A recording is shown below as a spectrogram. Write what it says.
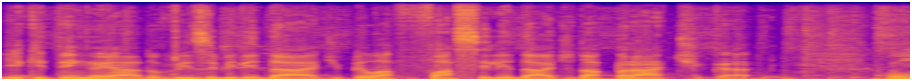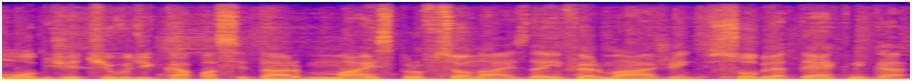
e que tem ganhado visibilidade pela facilidade da prática. Com o objetivo de capacitar mais profissionais da enfermagem sobre a técnica,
